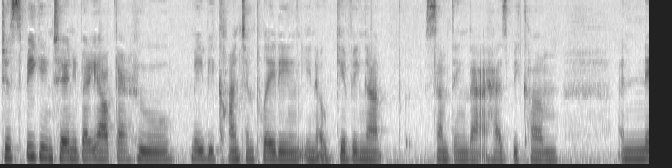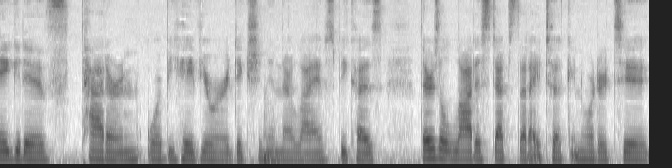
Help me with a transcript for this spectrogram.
just speaking to anybody out there who may be contemplating, you know, giving up something that has become a negative pattern or behavior or addiction in their lives because there's a lot of steps that I took in order to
